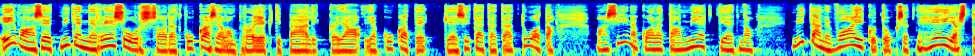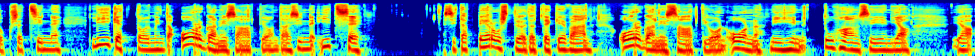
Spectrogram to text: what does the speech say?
ei vaan se, että miten ne resurssoida, että kuka siellä on projektipäällikkö ja, ja kuka tekee sitä, tätä, tuota, vaan siinä kun aletaan miettiä, että no mitä ne vaikutukset, ne heijastukset sinne liiketoimintaorganisaatioon tai sinne itse sitä perustyötä tekevään organisaatioon on niihin tuhansiin ja, ja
